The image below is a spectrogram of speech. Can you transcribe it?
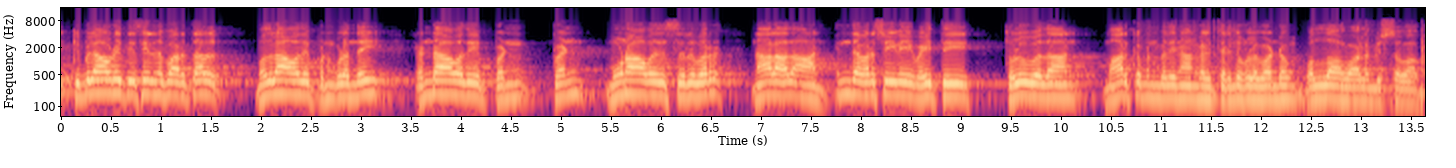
கிபிலாவுடைய திசையிலிருந்து பார்த்தால் முதலாவது பெண் குழந்தை ரெண்டாவது பெண் பெண் மூணாவது சிறுவர் நாலாவது ஆண். இந்த வரிசையிலே வைத்து தொழுவதுதான் மார்க்கம் என்பதை நாங்கள் தெரிந்து கொள்ள வேண்டும். வல்லாஹ் ஆலம் பிஸ்ஸவாப்.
